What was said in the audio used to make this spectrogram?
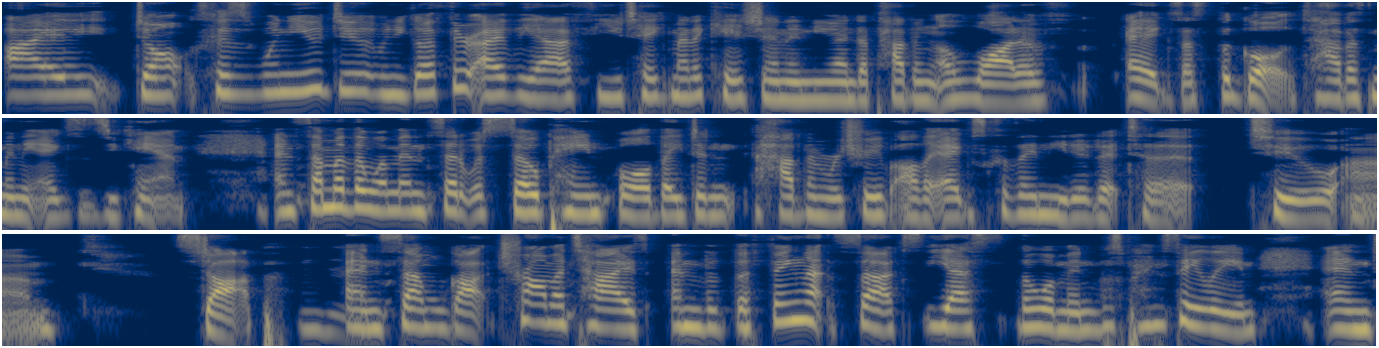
I don't, cause when you do, when you go through IVF, you take medication and you end up having a lot of eggs. That's the goal, to have as many eggs as you can. And some of the women said it was so painful, they didn't have them retrieve all the eggs because they needed it to, to, um, stop Mhm. and some got traumatized. And the, the thing that sucks, yes, the woman was putting saline and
